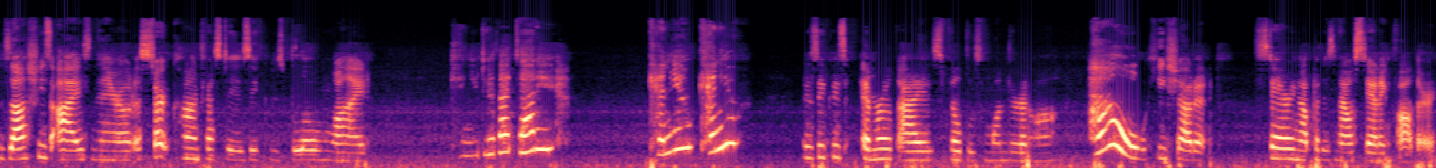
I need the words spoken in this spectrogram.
Hizashi's eyes narrowed, a stark contrast to Izuku's blown wide. Can you do that, Daddy? Can you? Can you? Izuku's emerald eyes filled with wonder and awe. How? he shouted, staring up at his now standing father.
